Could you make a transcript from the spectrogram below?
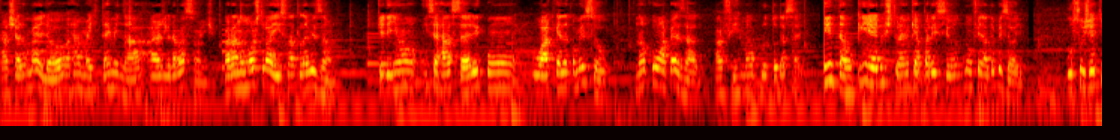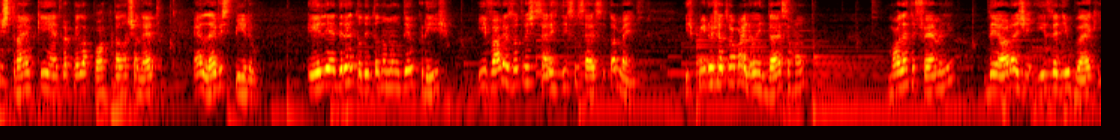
acharam melhor realmente terminar as gravações, para não mostrar isso na televisão. Queriam encerrar a série com o ar que ela começou, não com o ar pesado, afirma o produtor da série. Então, quem era o estranho que apareceu no final do episódio? O sujeito estranho que entra pela porta da lanchonete é Lev Spiro. Ele é diretor de Todo Mundo Deu Chris e várias outras séries de sucesso também. Spiro já trabalhou em Death Home, Modern Family, The Orange is the New Black,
